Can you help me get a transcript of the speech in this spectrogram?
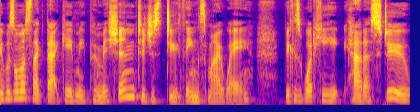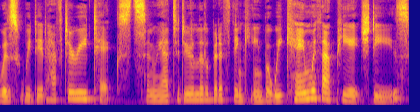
it was almost like that gave me permission to just do things my way. Because what he had us do was we did have to read texts and we had to do a little bit of thinking, but we came with our PhDs,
